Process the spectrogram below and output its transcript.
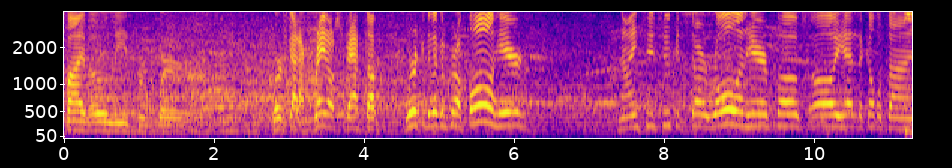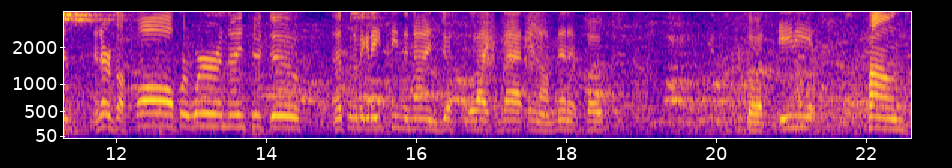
Five zero oh lead for Word. Word's got a cradle strapped up. Word could be looking for a fall here. 922 could start rolling here, folks. Oh, he had it a couple times. And there's a fall for Wur in 922. And that's going to make it 18 to 9 just like that in a minute, folks. So at 80 pounds,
